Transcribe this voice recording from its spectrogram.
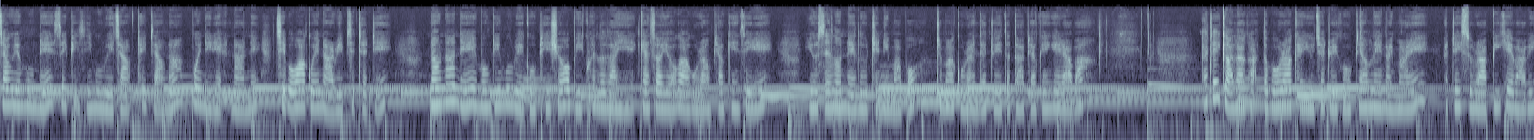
ကြောက်ရွံ့မှုနဲ့စိတ်ဖိစီးမှုတွေကြောင့်ထိတ်ပြောင်တာပွင့်နေတဲ့အနာနဲ့ခြေဘဝကွဲနာတွေဖြစ်တတ်တယ်။ နောင်နာနဲ့မုံတီးမှုတွေကိုဖြေလျှော့ပြီးခွင့်လွှတ်လိုက်ရင်ကင်ဆာရောဂါကိုတောင်ပျောက်ကင်းစေတယ်။ယူစင်လွန်နယ်လို့ထင်နေမှာပေါ့။ကျမကိုယ်တိုင်လက်တွေ့တတပျောက်ကင်းခဲ့တာပါ။အတိတ်ကာလကသဘောထားခံယူချက်တွေကိုပြောင်းလဲနိုင်ပါတယ်။အတိတ်ဆိုတာပြီးခဲ့ပါပြီ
